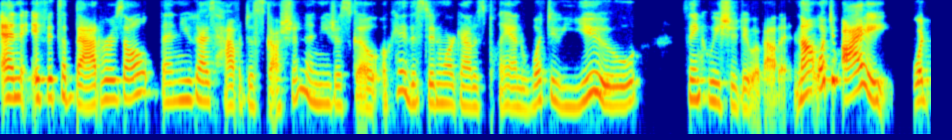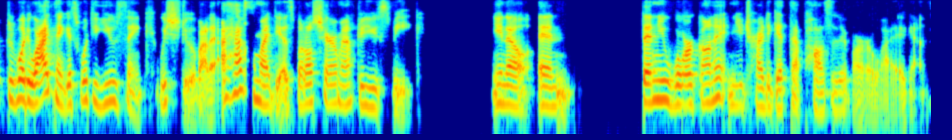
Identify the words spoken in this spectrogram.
And if it's a bad result, then you guys have a discussion and you just go, okay, this didn't work out as planned. What do you think we should do about it? Not what do I what what do I think? It's what do you think we should do about it? I have some ideas, but I'll share them after you speak you know, and then you work on it and you try to get that positive ROI again.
